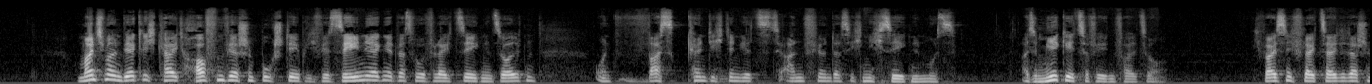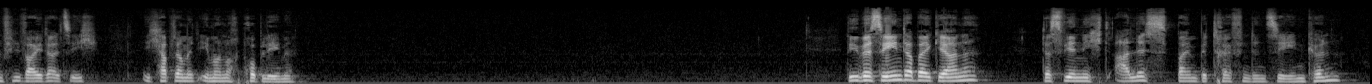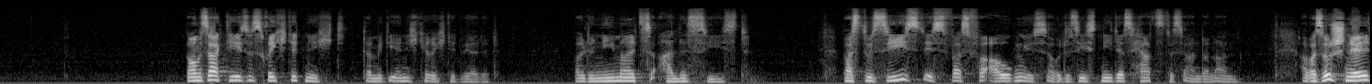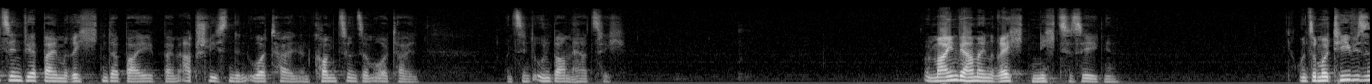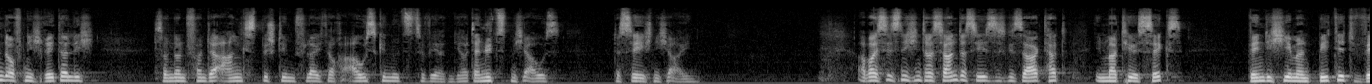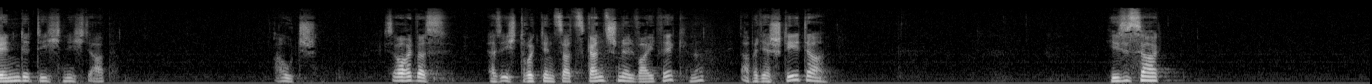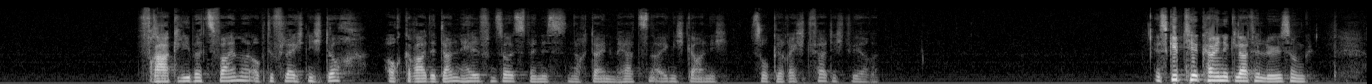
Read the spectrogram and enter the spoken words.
Manchmal in Wirklichkeit hoffen wir schon buchstäblich. Wir sehen irgendetwas, wo wir vielleicht segnen sollten. Und was könnte ich denn jetzt anführen, dass ich nicht segnen muss? Also mir geht es auf jeden Fall so. Ich weiß nicht, vielleicht seid ihr da schon viel weiter als ich. Ich habe damit immer noch Probleme. Wir übersehen dabei gerne, dass wir nicht alles beim Betreffenden sehen können. Warum sagt Jesus, richtet nicht, damit ihr nicht gerichtet werdet? Weil du niemals alles siehst. Was du siehst, ist, was vor Augen ist, aber du siehst nie das Herz des anderen an. Aber so schnell sind wir beim Richten dabei, beim abschließenden Urteilen und kommen zu unserem Urteil und sind unbarmherzig. Und meinen, wir haben ein Recht, nicht zu segnen. Unsere Motive sind oft nicht ritterlich, sondern von der Angst bestimmt, vielleicht auch ausgenutzt zu werden. Ja, der nützt mich aus. Das sehe ich nicht ein. Aber es ist nicht interessant, dass Jesus gesagt hat in Matthäus 6, wenn dich jemand bittet, wende dich nicht ab. Autsch. Ist auch etwas, also ich drücke den Satz ganz schnell weit weg, ne? aber der steht da. Jesus sagt, frag lieber zweimal, ob du vielleicht nicht doch auch gerade dann helfen sollst, wenn es nach deinem Herzen eigentlich gar nicht so gerechtfertigt wäre. Es gibt hier keine glatte Lösung,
